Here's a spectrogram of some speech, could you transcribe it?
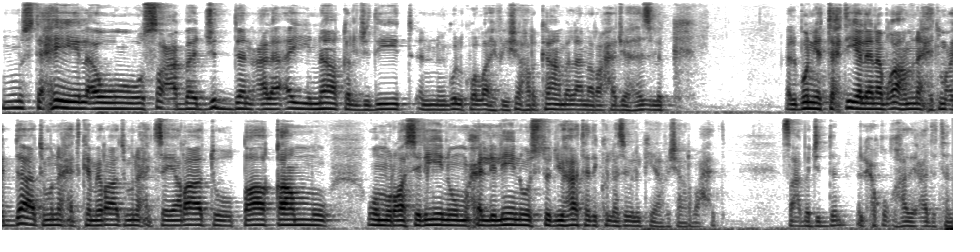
مستحيل أو صعبه جدا على أي ناقل جديد إنه يقول لك والله في شهر كامل أنا راح أجهز لك البنية التحتية اللي أنا أبغاها من ناحية معدات ومن ناحية كاميرات ومن ناحية سيارات وطاقم ومراسلين ومحللين واستوديوهات هذه كلها أسوي لك إياها في شهر واحد. صعبة جدا، الحقوق هذه عادة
